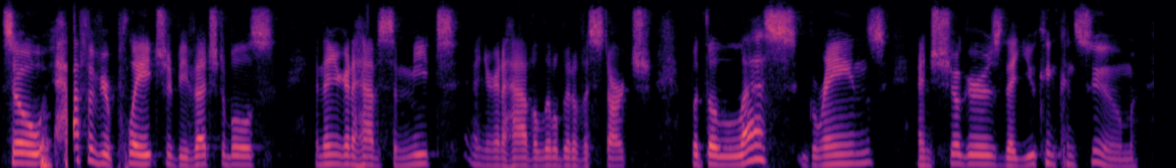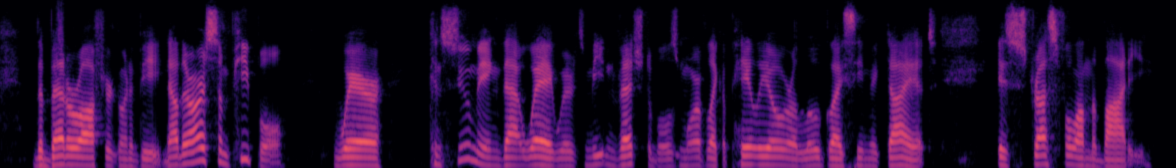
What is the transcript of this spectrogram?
So, half of your plate should be vegetables, and then you're going to have some meat and you're going to have a little bit of a starch. But the less grains and sugars that you can consume, the better off you're going to be. Now, there are some people where consuming that way, where it's meat and vegetables, more of like a paleo or a low glycemic diet, is stressful on the body.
